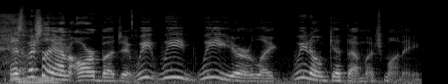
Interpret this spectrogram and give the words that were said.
And especially on our budget. We we we are like we don't get that much money.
